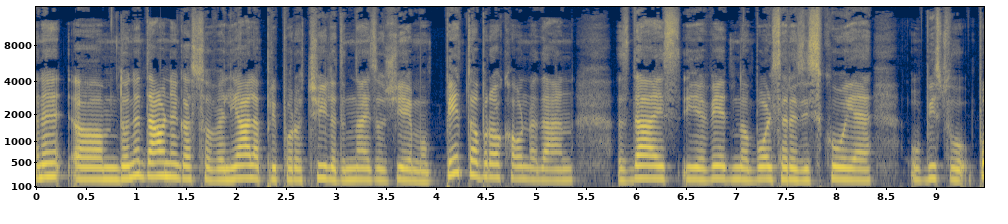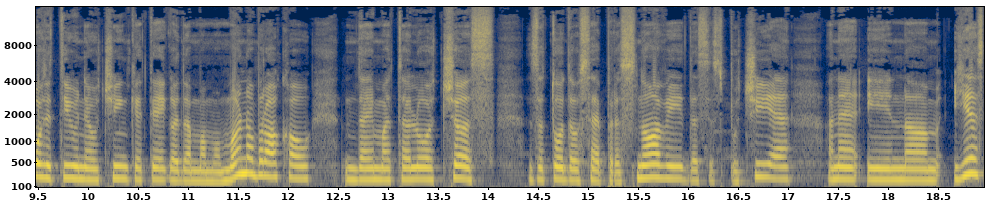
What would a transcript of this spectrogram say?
Ne, um, do nedavnega so veljala priporočila, da naj zaužijemo pet obrokov na dan, zdaj je vedno bolj se raziskuje v bistvu pozitivne učinke tega, da imamo manj obrokov, da ima telo čas za to, da vse presnovi, da se spočije. Ne, in um, jaz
